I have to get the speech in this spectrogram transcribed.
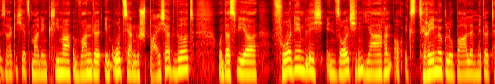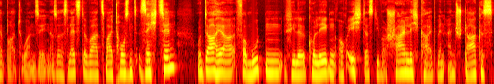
sage ich jetzt mal, den Klimawandel im Ozean gespeichert wird und dass wir vornehmlich in solchen Jahren auch extreme globale Mitteltemperaturen sehen. Also das letzte war 2016 und daher vermuten viele Kollegen, auch ich, dass die Wahrscheinlichkeit, wenn ein starkes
